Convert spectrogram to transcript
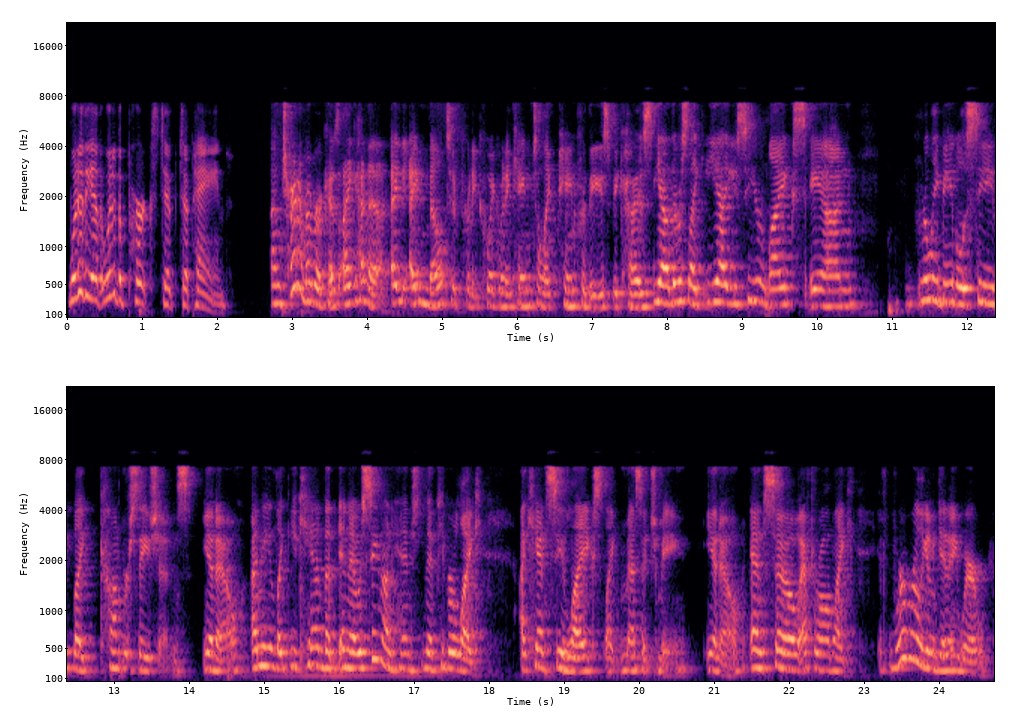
what are the other what are the perks to to paying? I'm trying to remember because I kind of I, I melted pretty quick when it came to like paying for these because yeah there was like yeah you see your likes and really be able to see like conversations you know? I mean like you can but and I was seeing on Hinge that people are like I can't see likes like message me you know? And so after all I'm like if we're really gonna get anywhere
